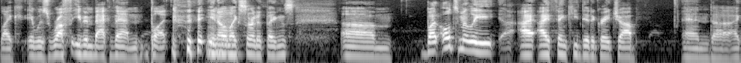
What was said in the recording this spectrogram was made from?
like it was rough even back then, but you know, like sort of things. Um, but ultimately, I I think he did a great job, and uh, I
